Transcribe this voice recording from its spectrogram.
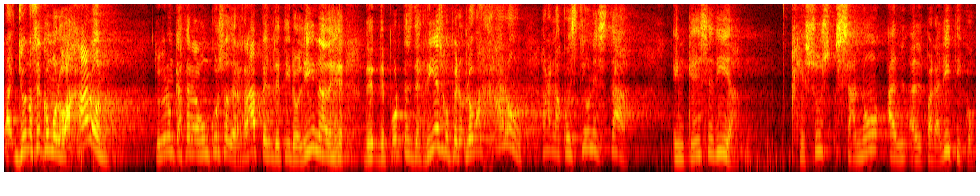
Ah, yo no sé cómo lo bajaron. Tuvieron que hacer algún curso de rappel, de tirolina, de, deportes de riesgo, pero lo bajaron. Ahora la cuestión está en que ese día Jesús sanó al, al, paralítico.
